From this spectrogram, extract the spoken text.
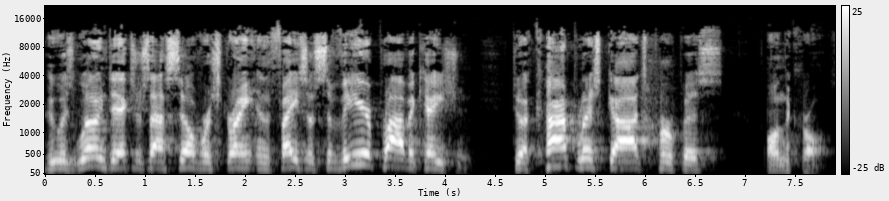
who is willing to exercise self restraint in the face of severe provocation to accomplish God's purpose on the cross.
